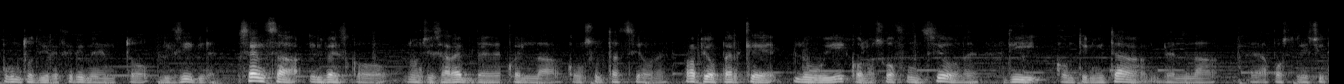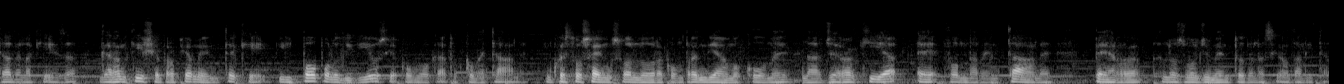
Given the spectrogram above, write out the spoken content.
punto di riferimento visibile. Senza il vescovo non ci sarebbe quella consultazione, proprio perché lui, con la sua funzione di continuità della eh, apostolicità della Chiesa, garantisce propriamente che il popolo di Dio sia convocato come tale. In questo senso allora comprendiamo come la gerarchia è fondamentale per lo svolgimento della sinodalità.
